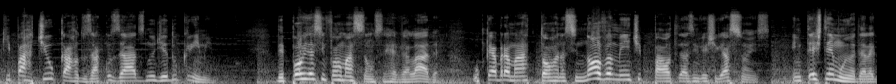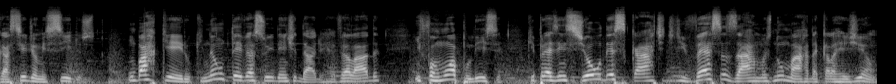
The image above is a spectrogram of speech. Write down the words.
que partiu o carro dos acusados no dia do crime. Depois dessa informação ser revelada, o quebra-mar torna-se novamente pauta das investigações. Em testemunho à delegacia de homicídios, um barqueiro que não teve a sua identidade revelada informou à polícia que presenciou o descarte de diversas armas no mar daquela região.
